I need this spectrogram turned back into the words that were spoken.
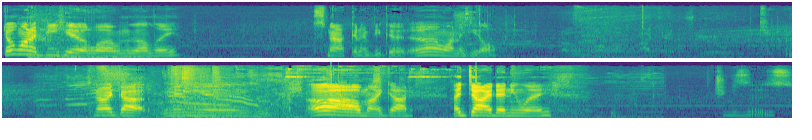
Don't want to be here alone, really. It's not gonna be good. Oh, I want to heal. Now I got minions. Oh my god. I died anyway. Jesus.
